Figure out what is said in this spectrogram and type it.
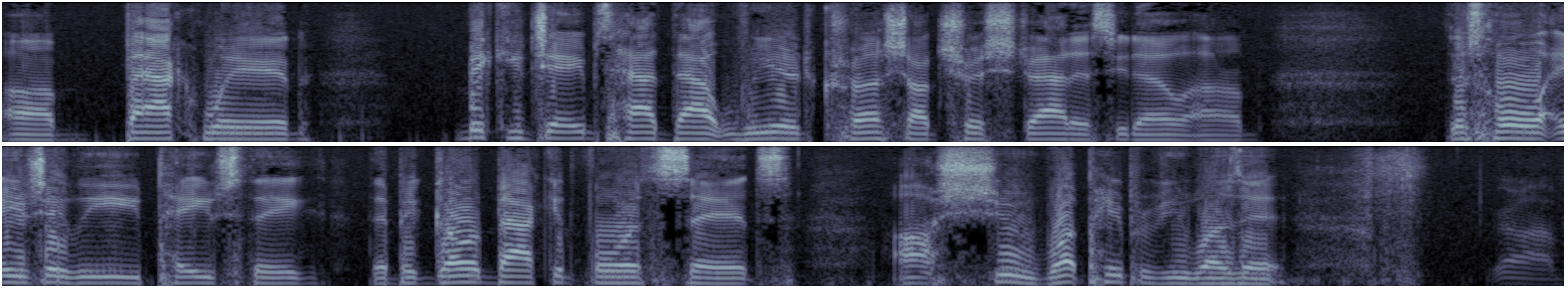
um, back when Mickie James had that weird crush on Trish Stratus. You know, um, this whole AJ Lee Paige thing. They've been going back and forth since. Oh shoot, what pay per view was it? Um,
